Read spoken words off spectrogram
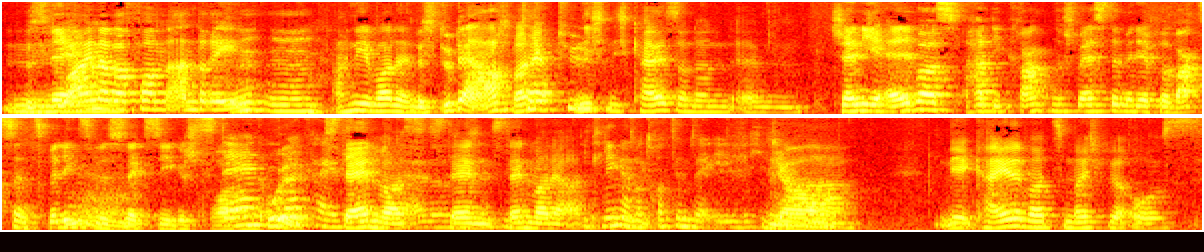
Bist Nee. du einer davon, André? Mhm. Ach nee, warte. Bist du der war der, Architekt-Typ? nicht, nicht Kyle, sondern ähm, Jenny Elvers hat die Krankenschwester mit der verwachsenen Zwillingsdyslexie gesprochen. Stan cool. oder Kai. Stan war Also, Stan, Stan war der Art. Die klingen aber trotzdem sehr ähnlich. Ja. Nee, Kyle war zum Beispiel aus,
